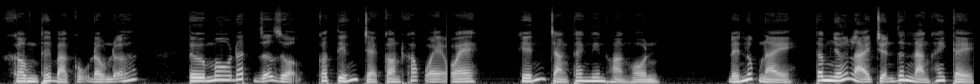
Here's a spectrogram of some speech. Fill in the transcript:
không thấy bà cụ đâu nữa. Từ mô đất giữa ruộng có tiếng trẻ con khóc oe oe, khiến chàng thanh niên hoàng hồn. Đến lúc này, Tâm nhớ lại chuyện dân làng hay kể,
